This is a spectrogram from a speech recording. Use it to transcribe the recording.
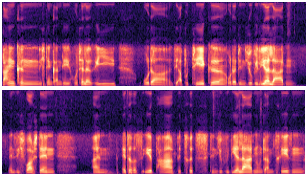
Banken, ich denke an die Hotellerie oder die Apotheke oder den Juwelierladen. Wenn Sie sich vorstellen, ein älteres Ehepaar betritt den Juwelierladen und am Tresen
